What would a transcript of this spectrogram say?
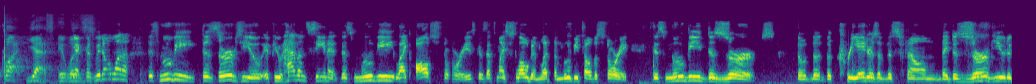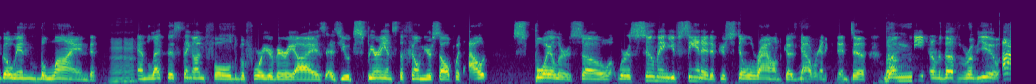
but yes, it was. Yeah, because we don't want to. This movie deserves you. If you haven't seen it, this movie, like all stories, because that's my slogan: "Let the movie tell the story." This movie deserves the, the the creators of this film. They deserve you to go in blind mm-hmm. and let this thing unfold before your very eyes as you experience the film yourself without spoilers. So we're assuming you've seen it if you're still around, because now we're going to get into But- the meat of the review.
